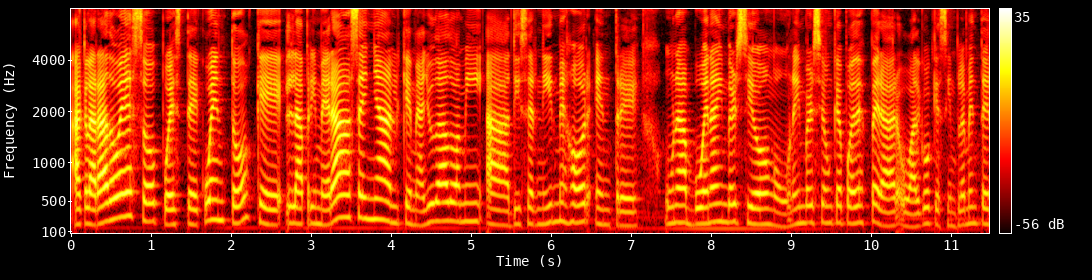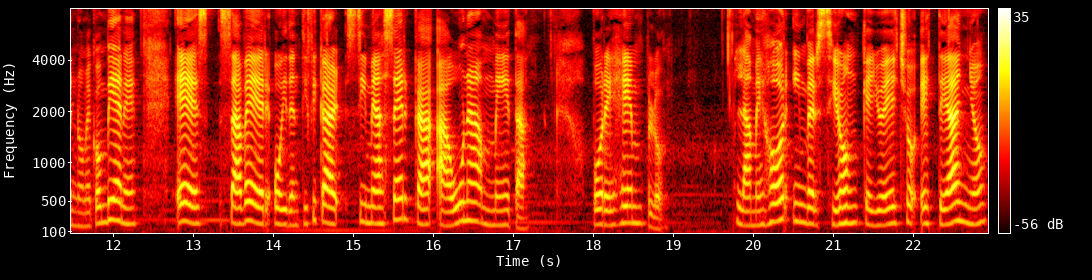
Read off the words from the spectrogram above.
Aclarado eso, pues te cuento que la primera señal que me ha ayudado a mí a discernir mejor entre una buena inversión o una inversión que puede esperar o algo que simplemente no me conviene es saber o identificar si me acerca a una meta. Por ejemplo, la mejor inversión que yo he hecho este año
